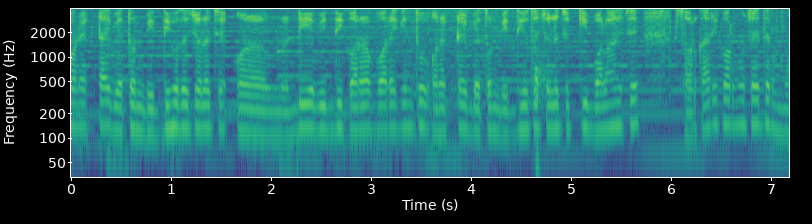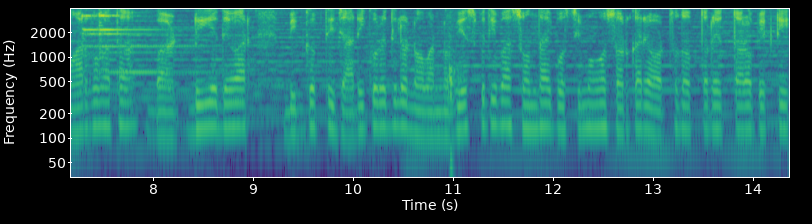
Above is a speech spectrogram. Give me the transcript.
অনেকটাই বেতন বৃদ্ধি হতে চলেছে। ডিএ বৃদ্ধি করার পরে কিন্তু অনেকটাই বেতন বৃদ্ধি হতে চলেছে। কি বলা হয়েছে? সরকারি কর্মচারীদের মহার্ঘ বা ডিএ দেওয়ার বিজ্ঞপ্তি জারি করে দিল নবান্ন। বৃহস্পতিবার সন্ধ্যায় পশ্চিমবঙ্গ সরকারের অর্থ দপ্তরের তরফ একটি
